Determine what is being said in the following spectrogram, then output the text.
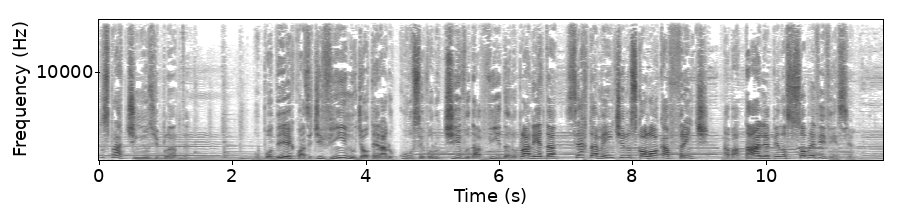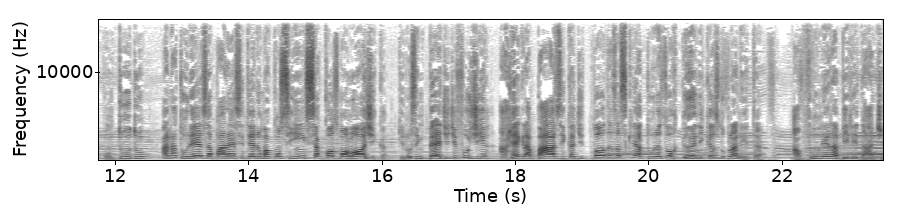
dos pratinhos de planta. O poder quase divino de alterar o curso evolutivo da vida no planeta certamente nos coloca à frente na batalha pela sobrevivência. Contudo, a natureza parece ter uma consciência cosmológica que nos impede de fugir à regra básica de todas as criaturas orgânicas do planeta: a vulnerabilidade.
